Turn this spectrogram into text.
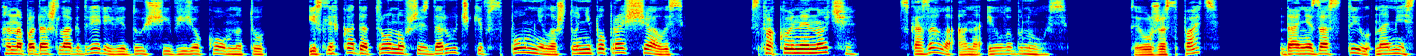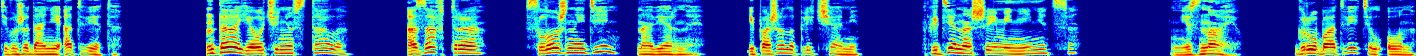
Она подошла к двери, ведущей в ее комнату, и, слегка дотронувшись до ручки, вспомнила, что не попрощалась. «Спокойной ночи», — сказала она и улыбнулась. «Ты уже спать?» Даня застыл на месте в ожидании ответа. «Да, я очень устала. А завтра сложный день, наверное». И пожала плечами. «Где наша именинница?» «Не знаю», — грубо ответил он,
